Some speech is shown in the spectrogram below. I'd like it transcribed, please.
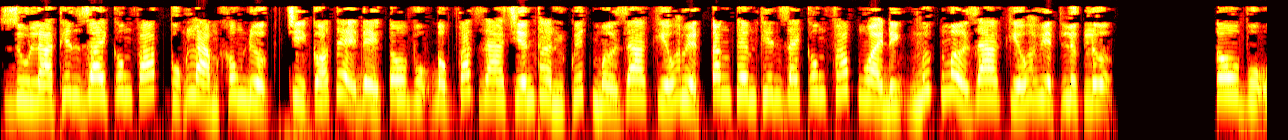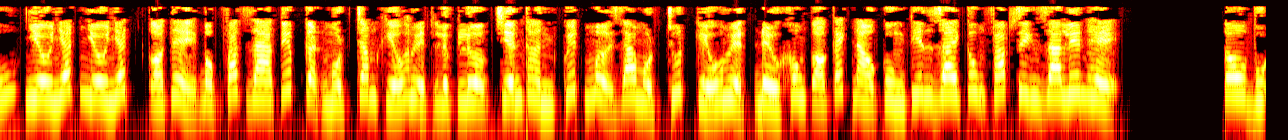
Dù là thiên giai công pháp cũng làm không được, chỉ có thể để Tô Vũ bộc phát ra chiến thần quyết mở ra khiếu huyệt tăng thêm thiên giai công pháp ngoài định mức mở ra khiếu huyệt lực lượng. Tô Vũ, nhiều nhất nhiều nhất có thể bộc phát ra tiếp cận 100 khiếu huyệt lực lượng, chiến thần quyết mở ra một chút khiếu huyệt đều không có cách nào cùng thiên giai công pháp sinh ra liên hệ. Tô Vũ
